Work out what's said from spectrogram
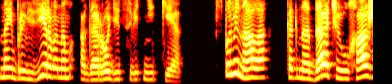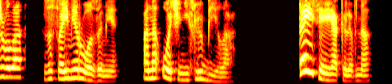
на импровизированном огороде-цветнике. Вспоминала, как на даче ухаживала за своими розами. Она очень их любила. Таисия Яковлевна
